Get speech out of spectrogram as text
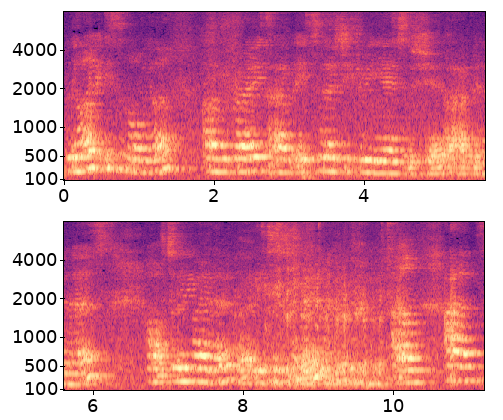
the night isn't long enough, I'm afraid. Um, it's 33 years this year that I've been a nurse. Hard to believe I know, but it is true. um, and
